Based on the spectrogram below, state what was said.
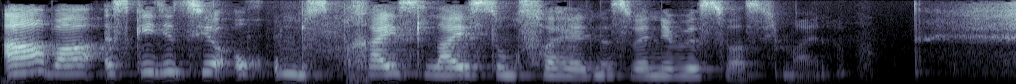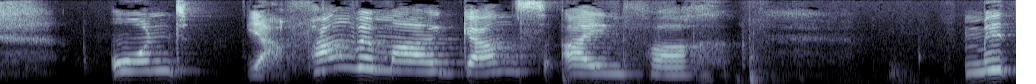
Aber es geht jetzt hier auch ums Preis-Leistungs-Verhältnis, wenn ihr wisst, was ich meine. Und ja, fangen wir mal ganz einfach mit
